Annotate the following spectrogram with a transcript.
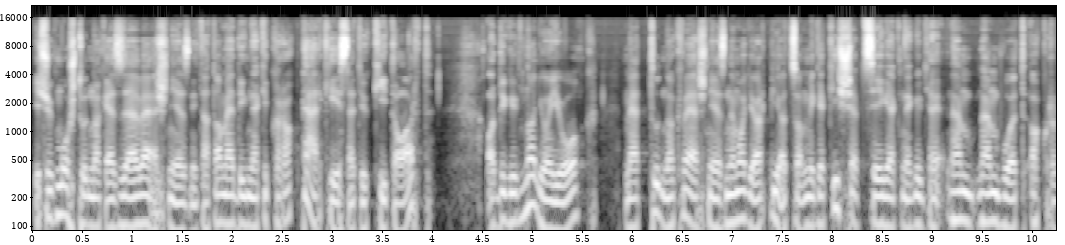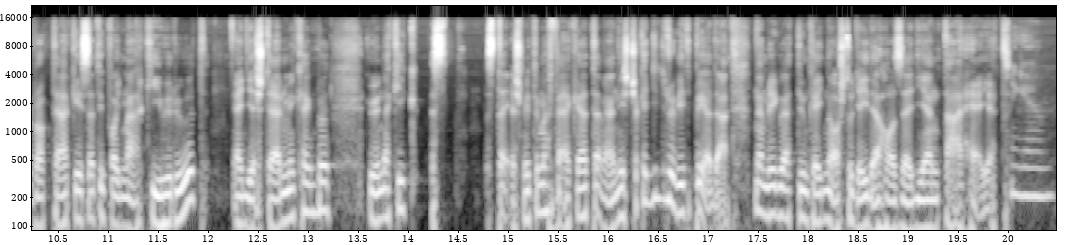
és ők most tudnak ezzel versenyezni. Tehát ameddig nekik a raktárkészletük kitart, addig ők nagyon jók, mert tudnak versenyezni a magyar piacon, még a kisebb cégeknek ugye nem, nem volt akkor a raktárkészletük, vagy már kiürült egyes termékekből, ő nekik ezt ezt teljes mértékben fel kell emelni, és csak egy rövid példát. Nemrég vettünk egy nast, ugye idehaza egy ilyen tárhelyet. Igen.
